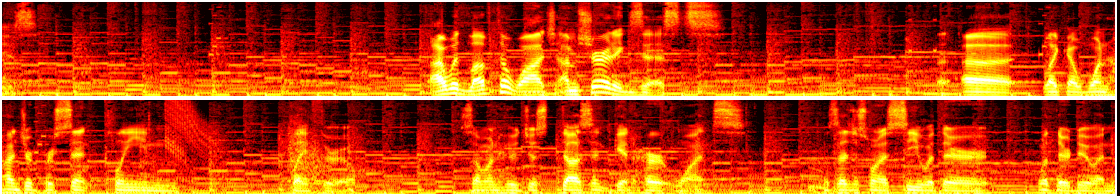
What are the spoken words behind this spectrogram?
these. I would love to watch, I'm sure it exists, uh, like a 100% clean playthrough. Someone who just doesn't get hurt once. Because I just want to see what they're, what they're doing.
